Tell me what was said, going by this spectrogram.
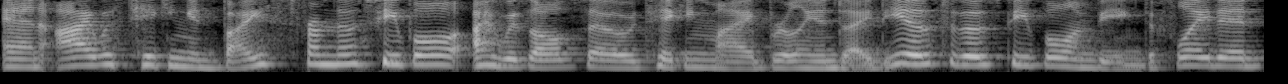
and I was taking advice from those people. I was also taking my brilliant ideas to those people and being deflated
